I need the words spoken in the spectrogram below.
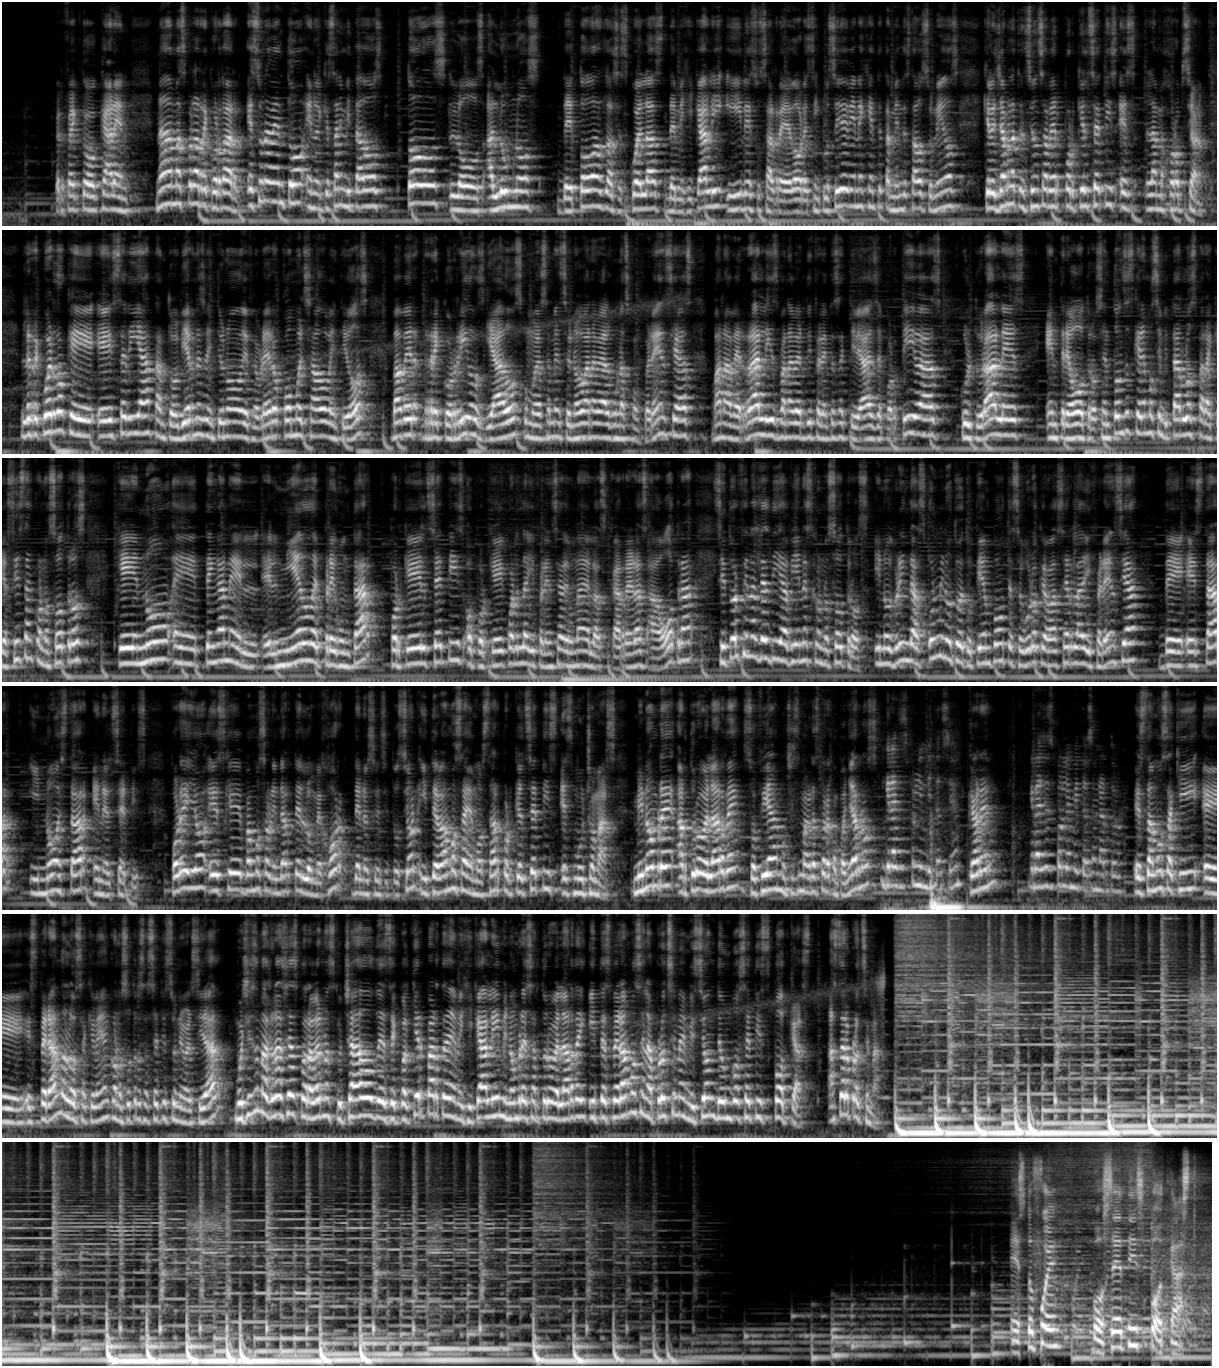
Perfecto, Karen. Nada más para recordar, es un evento en el que están invitados todos los alumnos de todas las escuelas de Mexicali y de sus alrededores. Inclusive viene gente también de Estados Unidos que les llama la atención saber por qué el CETIS es la mejor opción. Les recuerdo que ese día, tanto el viernes 21 de febrero como el sábado 22, va a haber recorridos guiados. Como ya se mencionó, van a haber algunas conferencias, van a haber rallies, van a haber diferentes actividades deportivas, culturales, entre otros. Entonces queremos invitarlos para que asistan con nosotros, que no eh, tengan el, el, miedo de preguntar por qué el CETIS o por qué, cuál es la diferencia de una de las carreras a otra. Si tú al final del día vienes con nosotros y nos brindas un minuto de tu tiempo, te aseguro que va a ser la diferencia de estar y no estar en el CETIS. Por ello es que vamos a brindarte lo mejor de nuestra institución y te vamos a demostrar por qué el CETIS es mucho más. Mi nombre, Arturo Velarde. Sofía, muchísimas gracias por acompañarnos. Gracias por la invitación. Karen. Gracias por la invitación, Arturo. Estamos aquí eh, esperándolos a que vengan con nosotros a CETIS Universidad. Muchísimas gracias por habernos escuchado desde cualquier parte de Mexicali. Mi nombre es Arturo Velarde y te esperamos en la próxima emisión de un Cetis Podcast. Hasta la próxima. Esto fue Bocetis Podcast.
